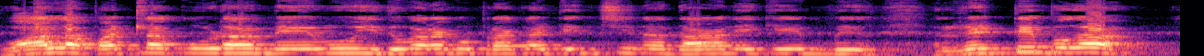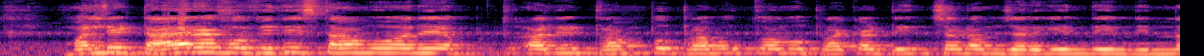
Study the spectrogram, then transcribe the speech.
వాళ్ళ పట్ల కూడా మేము ఇదివరకు ప్రకటించిన దానికి మీ- రెట్టింపుగా మళ్ళీ టారెఫ్ విధిస్తాము అనే అని ట్రంప్ ప్రభుత్వము ప్రకటించడం జరిగింది నిన్న.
